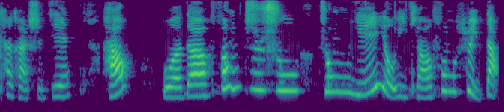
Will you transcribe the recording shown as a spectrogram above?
看看时间，好，我的风之书中也有一条风隧道，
